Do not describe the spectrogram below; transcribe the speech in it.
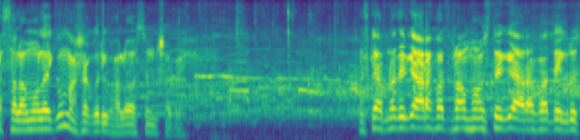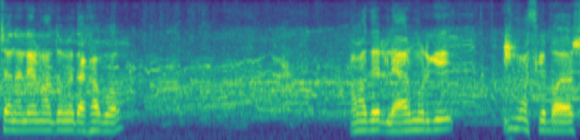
আসসালামু আলাইকুম, আশা করি ভালো আছেন সবাই। আজকে আপনাদেরকে আরাফাত ফার্ম হাউস থেকে আরাফাত এগ্রো চ্যানেলের মাধ্যমে দেখাবো। আমাদের লেয়ার মুরগি, আজকে বয়স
